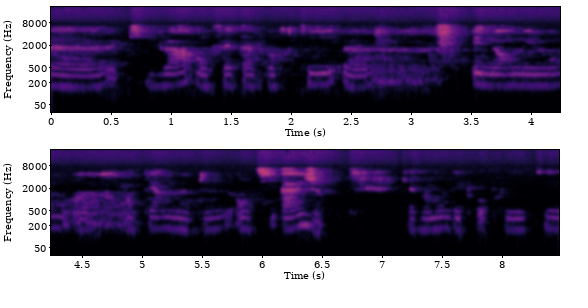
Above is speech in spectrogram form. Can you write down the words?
euh, qui va en fait apporter euh, énormément euh, en termes de anti-âge, qui a vraiment des propriétés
